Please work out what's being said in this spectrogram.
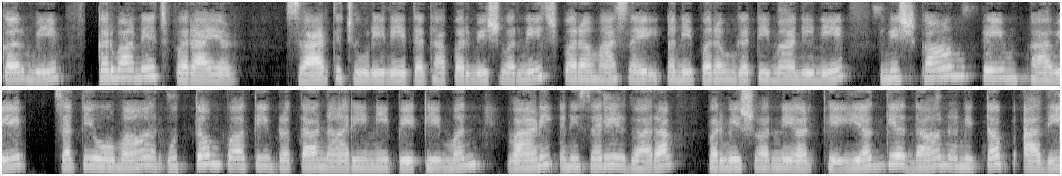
કર્મે કરવાને જ પરાયણ. સ્વાર્થ છોડીને તથા પરમેશ્વરને જ પરમ આશય અને પરમ ગતિ માનીને નિષ્કામ પ્રેમ ભાવે સતીઓમાં ઉત્તમ પતિવ્રતા નારીની પેઠે મન વાણી અને શરીર દ્વારા પરમેશ્વરને અર્થે યજ્ઞ, દાન અને તપ આદિ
